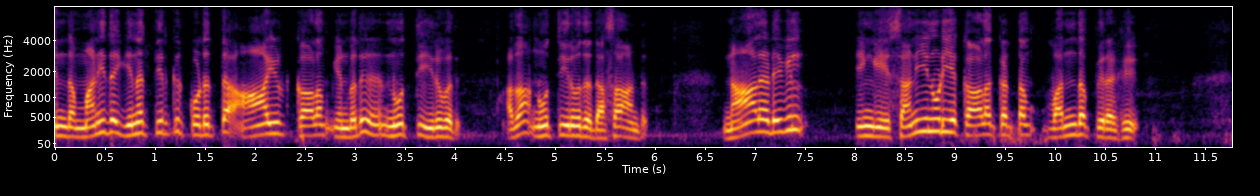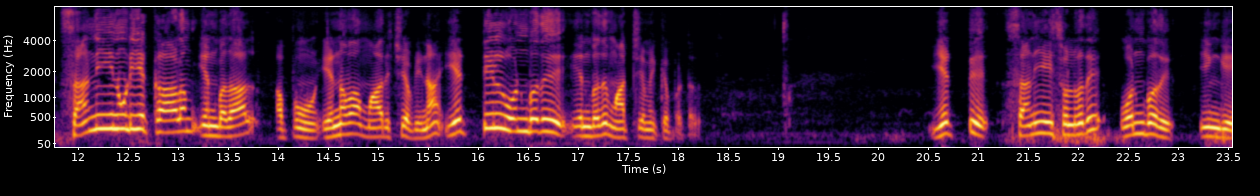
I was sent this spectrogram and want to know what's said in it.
இந்த மனித இனத்திற்கு கொடுத்த ஆயுட்காலம் என்பது நூற்றி இருபது. அதான் நூற்றி இருபது தசா ஆண்டு நாளடைவில் இங்கே சனியினுடைய காலகட்டம் வந்த பிறகு சனியினுடைய காலம் என்பதால் அப்போ என்னவா மாறுச்சு அப்படின்னா எட்டில் ஒன்பது என்பது மாற்றியமைக்கப்பட்டது. எட்டு சனியை சொல்வது ஒன்பது இங்கே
